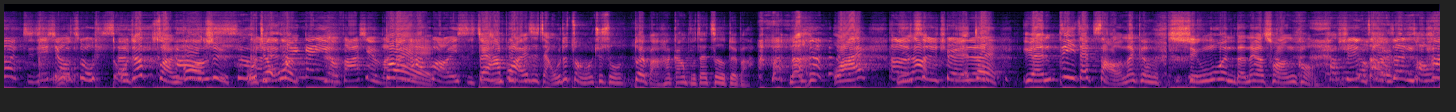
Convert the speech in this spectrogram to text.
直接笑出声。我就转过去，我就问他应。该也有发现吧？对他，不好意思对，他不好意思讲，我就转过去说，对吧？他刚刚不在这，对吧？然后我还二次确认对，原地在找那个询问的那个窗口。寻找认同感。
